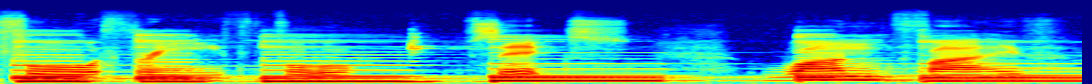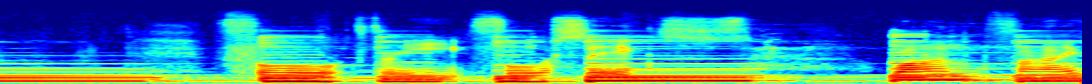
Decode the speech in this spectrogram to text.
four, three, four, six, one, five, four, three, four, six, one, five.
